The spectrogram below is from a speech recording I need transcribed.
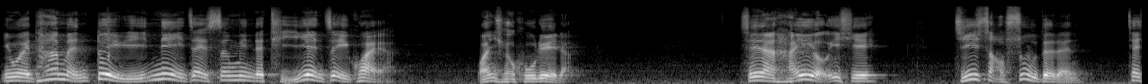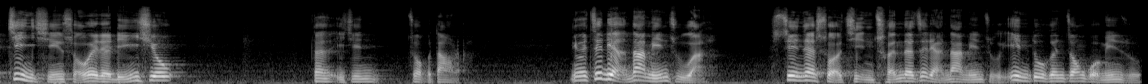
因为他们对于内在生命的体验这一块啊，完全忽略了。虽然还有一些极少数的人在进行所谓的灵修，但已经做不到了，因为这两大民族啊，现在所仅存的这两大民族，印度跟中国民族，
